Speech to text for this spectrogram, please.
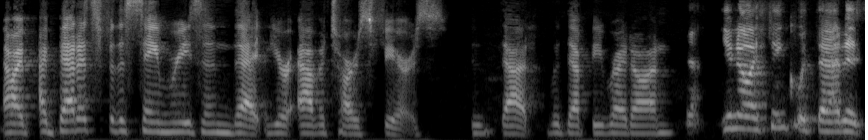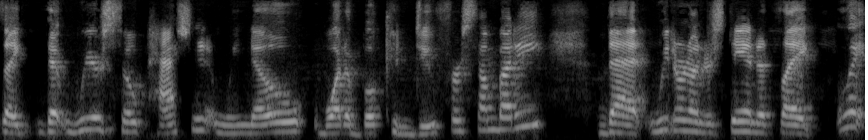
Now, I, I bet it's for the same reason that your avatar's fears. That would that be right on? You know, I think what that is like that we're so passionate and we know what a book can do for somebody that we don't understand. It's like, wait,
